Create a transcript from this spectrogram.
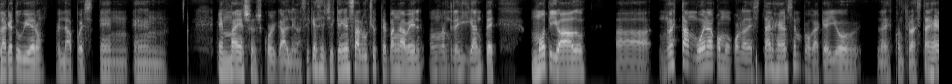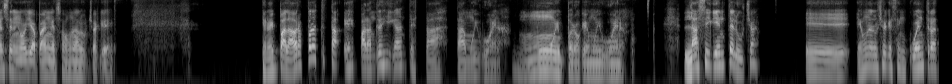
la que tuvieron, ¿verdad? Pues en, en, en Madison Square Garden. Así que si chequen esa lucha, ustedes van a ver un Andrés Gigante motivado. Ah, no es tan buena como con la de Stan Hansen, porque aquello, la contra Stan Hansen en All Japan, eso es una lucha que, que no hay palabras, pero esta está, es, para Andrés Gigante está, está muy buena, muy, pero que muy buena. La siguiente lucha eh, es una lucha que se encuentra,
